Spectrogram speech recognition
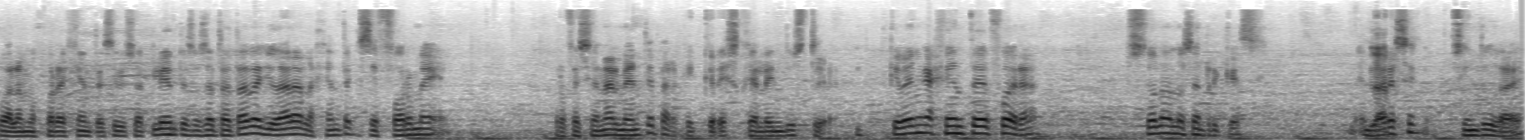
o a lo mejor hay gente de servicio a clientes, o sea, tratar de ayudar a la gente que se forme profesionalmente para que crezca la industria y que venga gente de fuera solo nos enriquece. Me Claro. parece, sin duda, ¿eh?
